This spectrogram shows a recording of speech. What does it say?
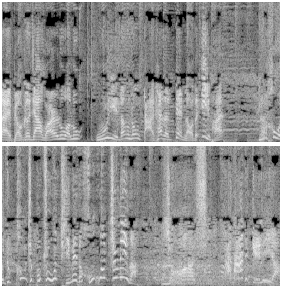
在表哥家玩撸啊撸，无意当中打开了电脑的 E 盘，然后我就控制不住我体内的洪荒之力了，呀，大大的给力呀！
